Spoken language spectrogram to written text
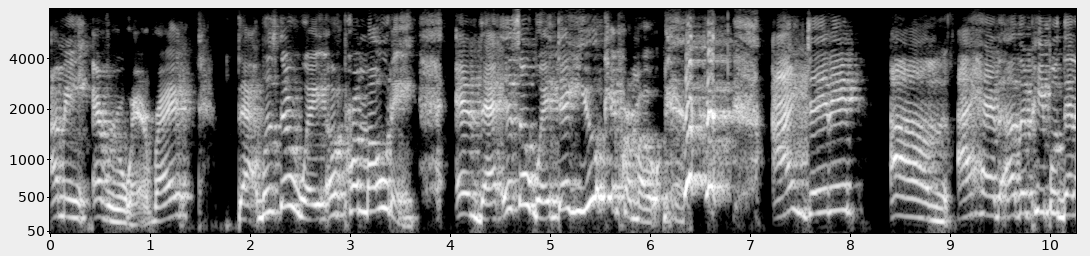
I mean, everywhere, right? That was their way of promoting. And that is a way that you can promote. I did it um, I had other people that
